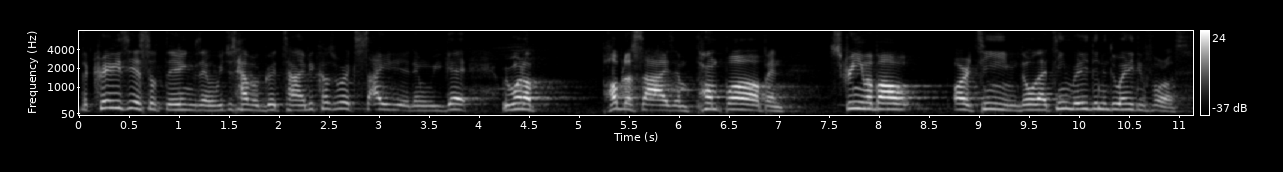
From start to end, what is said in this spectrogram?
the craziest of things and we just have a good time because we're excited and we get, we want to publicize and pump up and scream about our team, though that team really didn't do anything for us.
